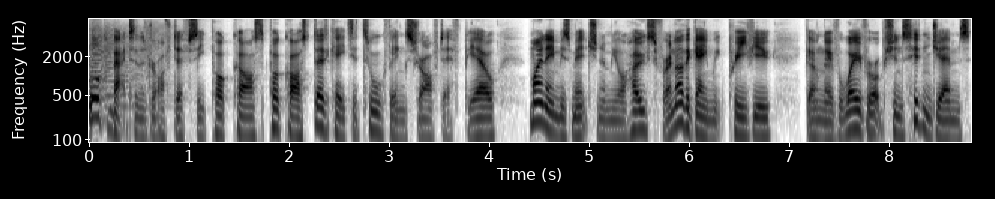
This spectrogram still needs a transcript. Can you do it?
Welcome back to the Draft FC podcast, podcast dedicated to all things Draft FPL. My name is Mitch and I'm your host for another game week preview, going over waiver options, hidden gems,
